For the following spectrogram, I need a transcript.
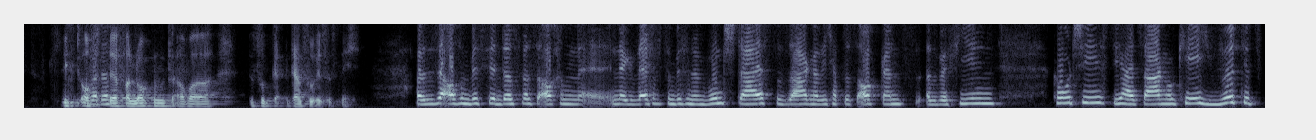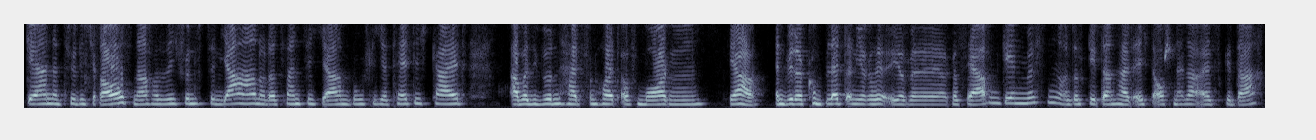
klingt oft sehr verlockend, aber so, ganz so ist es nicht. Aber es ist ja auch so ein bisschen das, was auch in, in der Gesellschaft so ein bisschen ein Wunsch da ist, zu sagen, also ich habe das auch ganz, also bei vielen Coaches, die halt sagen, okay, ich würde jetzt gern natürlich raus nach, was weiß ich, 15 Jahren oder 20 Jahren beruflicher Tätigkeit, aber sie würden halt von heute auf morgen, ja, entweder komplett an ihre, ihre Reserven gehen müssen und das geht dann halt echt auch schneller als gedacht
